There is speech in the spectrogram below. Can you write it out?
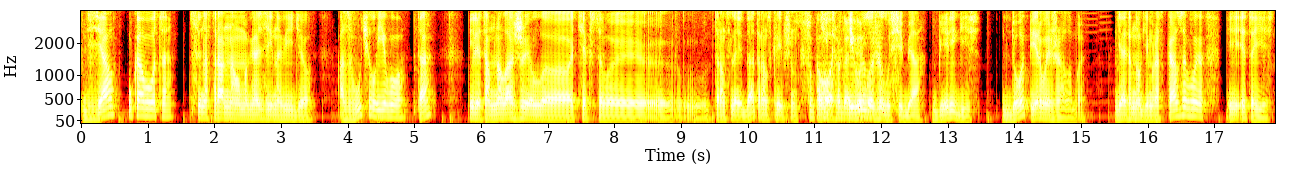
Взял у кого-то с иностранного магазина видео, озвучил его, да, или там наложил э, текстовый э, транслейт, да, транскрипшн, вот, да, и выложил у себя. Берегись до первой жалобы. Я это многим рассказываю, и это есть.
